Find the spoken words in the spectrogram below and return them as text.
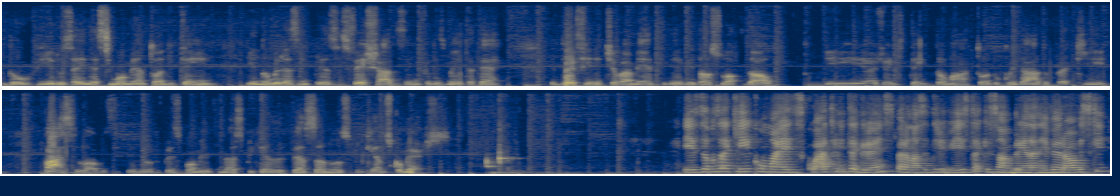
do vírus aí nesse momento onde tem inúmeras empresas fechadas, infelizmente até definitivamente devido aos lockdown, e a gente tem que tomar todo o cuidado para que passe logo esse período, principalmente nas pequenas, pensando nos pequenos comércios. E estamos aqui com mais quatro integrantes para a nossa entrevista, que são a Brenda Neverovski,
